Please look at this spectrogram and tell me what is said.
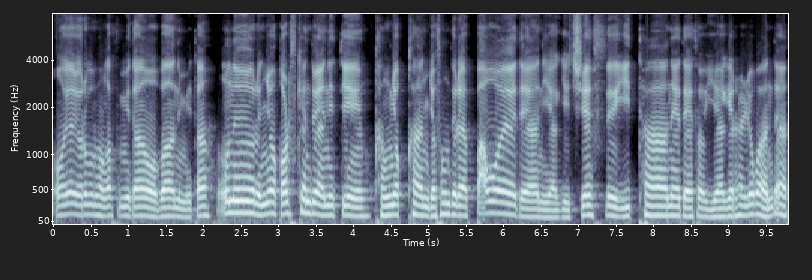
어, 예, 여러분 반갑습니다. 어바운입니다. 오늘은요, 걸스 캔도 애니띵 강력한 여성들의 파워에 대한 이야기, GS 2탄에 대해서 이야기를 하려고 하는데,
